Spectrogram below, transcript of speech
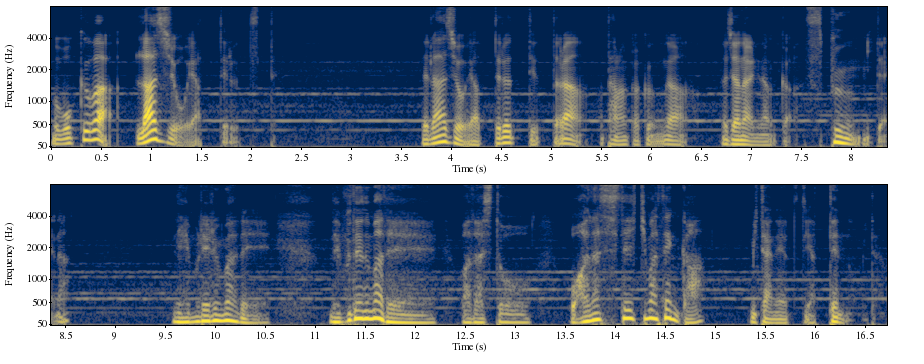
僕はラジオをやってるっつって。で、ラジオやってるって言ったら、田中くんが、じゃないなんか、スプーンみたいな。眠れるまで、眠れるまで、私とお話ししていきませんか？みたいなやつやってんのみたいな。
